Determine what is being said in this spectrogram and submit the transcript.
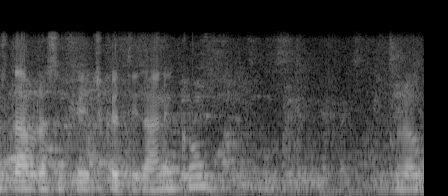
Ăsta vrea să fie că Titanicul. Rog.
